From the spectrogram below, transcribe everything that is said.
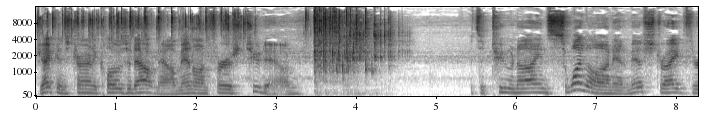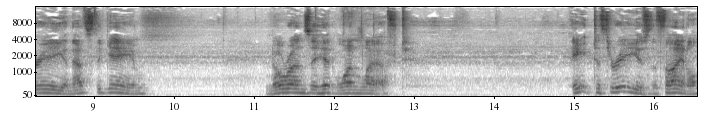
Jenkins trying to close it out now. Men on first, two down. It's a 2 9, swung on and missed strike three, and that's the game. No runs a hit, one left. 8 to 3 is the final.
